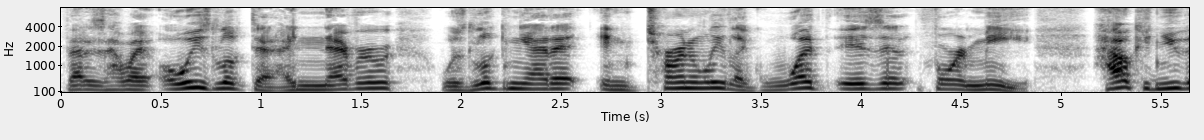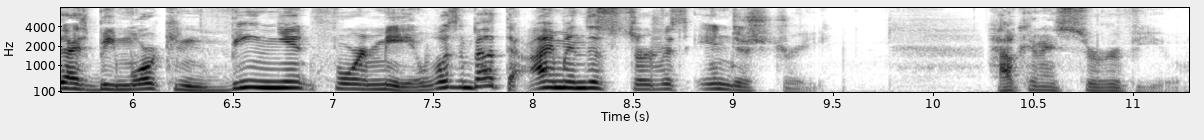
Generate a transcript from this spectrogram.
That is how I always looked at it. I never was looking at it internally, like, what is it for me? How can you guys be more convenient for me? It wasn't about that. I'm in the service industry. How can I serve you?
